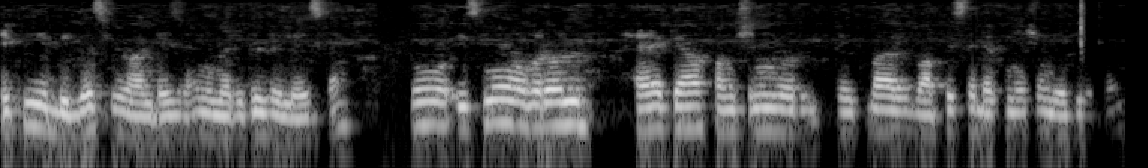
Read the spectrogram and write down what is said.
ठीक है, ये बिगेस्ट एडवांटेज है न्यूमेरिकल रिलेज का. तो इसमें ओवरऑल है क्या फंक्शनिंग और एक बार वापस से डेफिनेशन देख लेते हैं.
